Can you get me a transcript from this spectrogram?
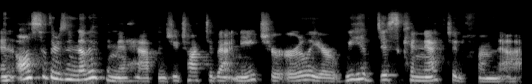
And also, there's another thing that happens. You talked about nature earlier. We have disconnected from that.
